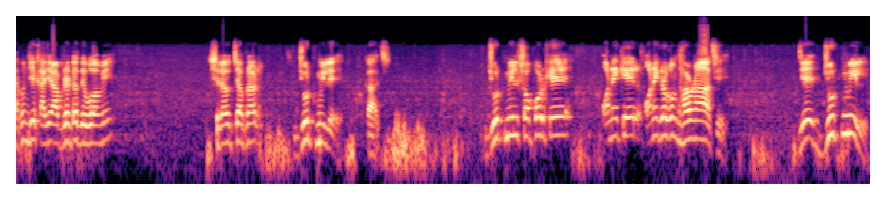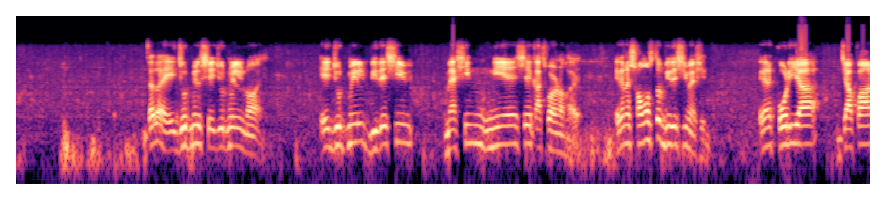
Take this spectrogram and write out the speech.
এখন যে কাজের আপডেটটা দেবো আমি, সেটা হচ্ছে আপনার জুট মিলে কাজ। জুট মিল সম্পর্কে অনেকের অনেক রকম ধারণা আছে যে জুট মিল, দাদা, এই জুট মিল সেই জুট মিল নয়। এই জুট মিল বিদেশি মেশিন নিয়ে এসে কাজ করানো হয়। এখানে সমস্ত বিদেশি মেশিন। এখানে কোরিয়া, জাপান,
